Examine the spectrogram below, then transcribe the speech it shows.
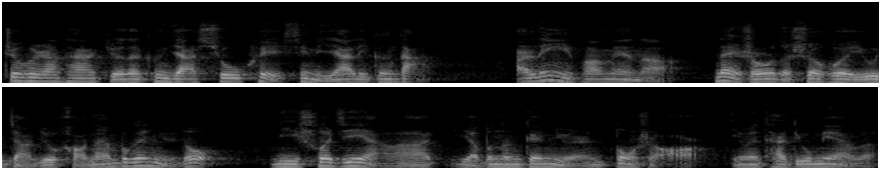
这会让他觉得更加羞愧，心理压力更大。而另一方面呢，那时候的社会又讲究好男不跟女斗，你说急眼了也不能跟女人动手，因为太丢面子。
